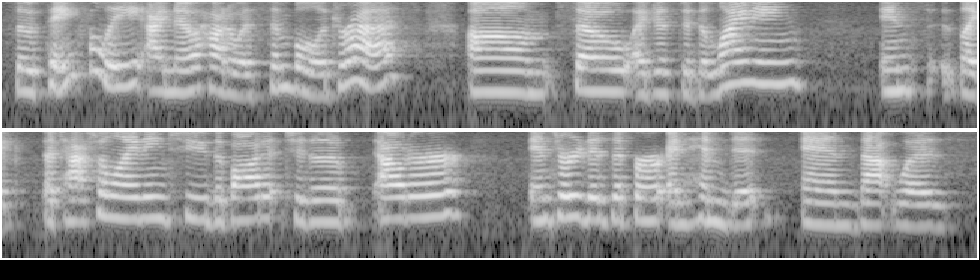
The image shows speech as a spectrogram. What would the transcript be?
So thankfully I know how to assemble a dress. Um, so I just did the lining, in like attached the lining to the body to the outer, inserted a zipper and hemmed it, and that was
